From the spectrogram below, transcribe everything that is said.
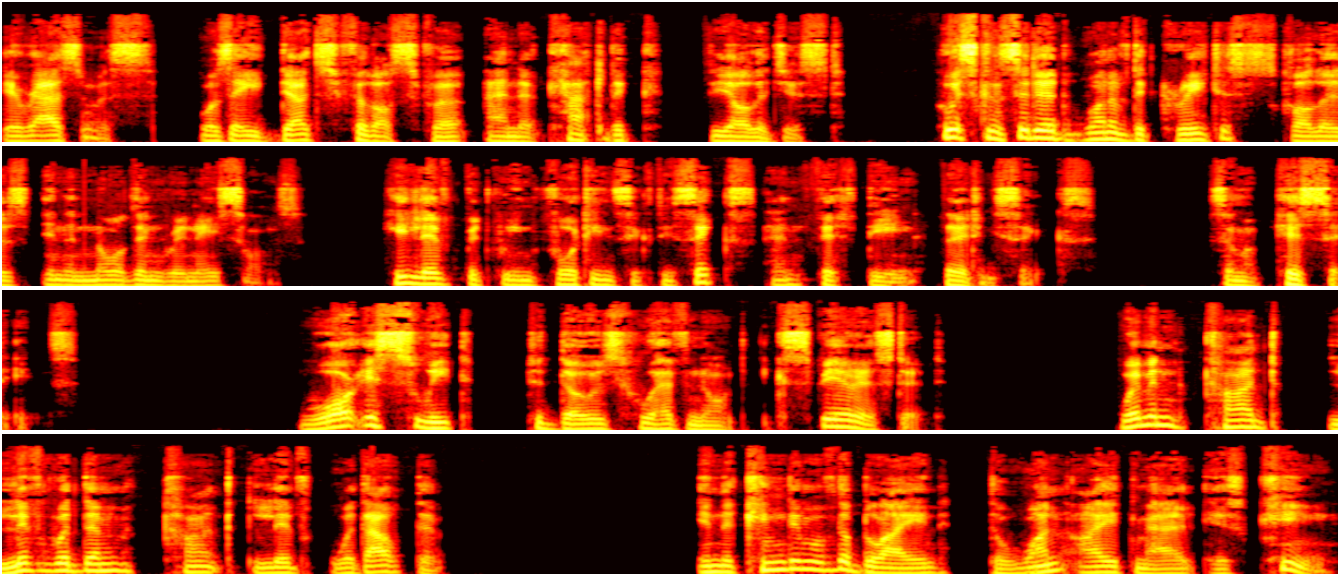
Erasmus was a Dutch philosopher and a Catholic theologist who is considered one of the greatest scholars in the Northern Renaissance. He lived between 1466 and 1536. Some of his sayings. War is sweet to those who have not experienced it. Women can't live with them, can't live without them. In the kingdom of the blind, the one-eyed man is king.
